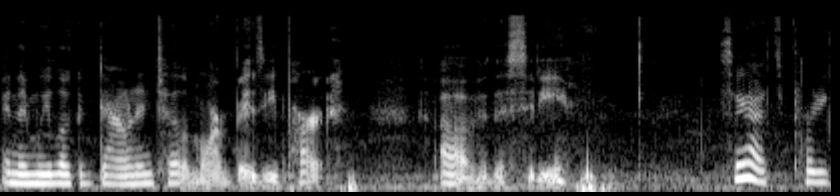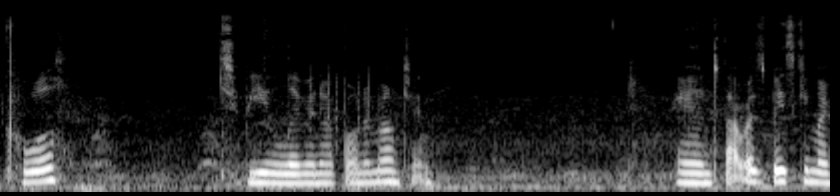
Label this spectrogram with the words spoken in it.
And then we look down into the more busy part of the city. So, yeah, it's pretty cool to be living up on a mountain. And that was basically my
